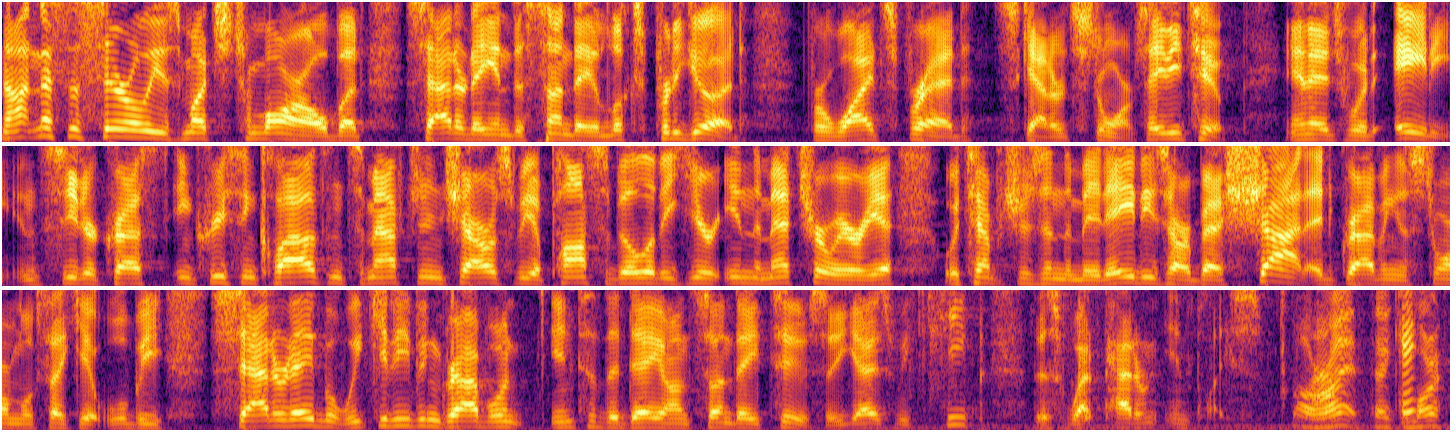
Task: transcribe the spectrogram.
Not necessarily as much tomorrow, but Saturday into Sunday looks pretty good for widespread scattered storms. 82 in Edgewood, 80 in Cedar Crest. Increasing clouds and some afternoon showers will be a possibility here in the metro area with temperatures in the mid 80s. Our best shot at grabbing a storm looks like it will be Saturday, but we could even grab one into the day on Sunday too. So you guys, we keep this wet pattern in place. All right. Thank you, Mark.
